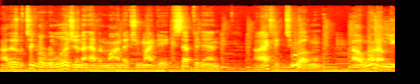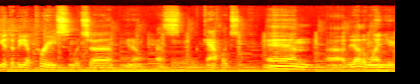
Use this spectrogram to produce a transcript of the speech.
uh, there's a particular religion I have in mind that you might be accepted in. Uh, actually, two of them. Uh, one of them, you get to be a priest, which, uh, you know, that's Catholics. And the other one, you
